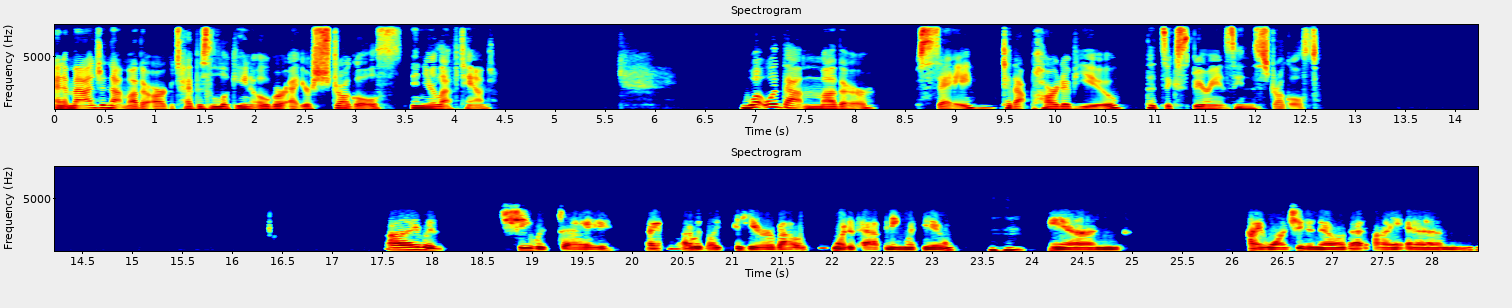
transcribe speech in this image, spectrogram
and imagine that mother archetype is looking over at your struggles in your left hand. What would that mother say to that part of you that's experiencing the struggles? I would, she would say, I, I would like to hear about what is happening with you. Mm-hmm. And I want you to know that I am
